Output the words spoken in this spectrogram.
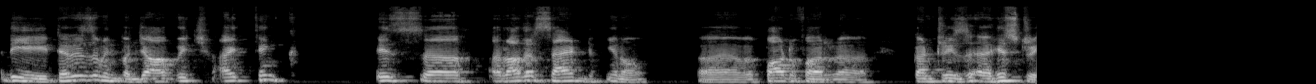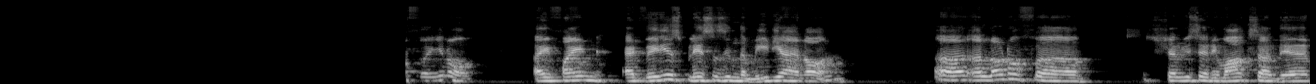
the terrorism in Punjab, which I think is uh, a rather sad, you know, part of our uh, country's uh, history. So you know, I find at various places in the media and all, uh, a lot of, uh, shall we say, remarks are there,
